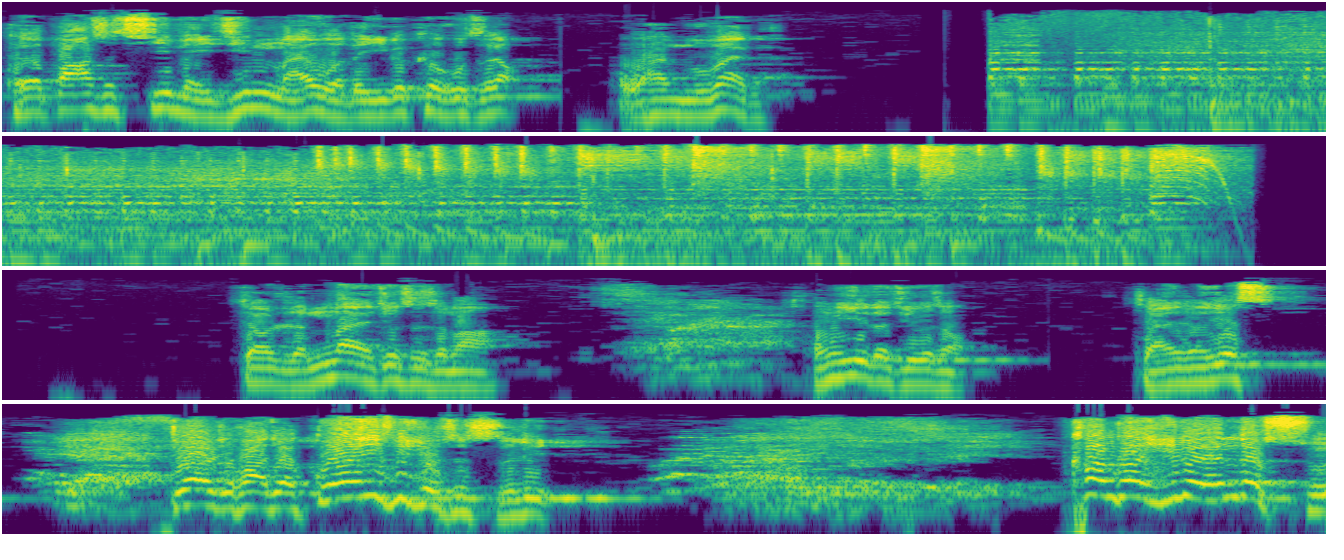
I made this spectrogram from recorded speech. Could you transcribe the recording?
他要八十七美金买我的一个客户资料，我还不卖给他。叫人脉就是什么？同意的举个手，讲一声 yes。第二句话叫关系就是实力。看看一个人的水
